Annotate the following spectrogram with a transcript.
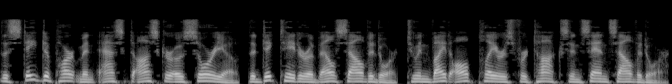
The State Department asked Oscar Osorio, the dictator of El Salvador, to invite all players for talks in San Salvador.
